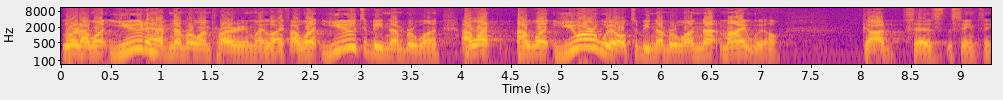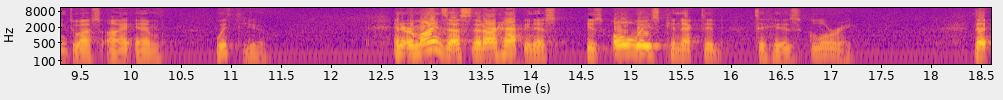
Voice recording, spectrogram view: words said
Lord, I want you to have number one priority in my life. I want you to be number one. I want, I want your will to be number one, not my will God says the same thing to us I am with you. And it reminds us that our happiness is always connected to His glory. That,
